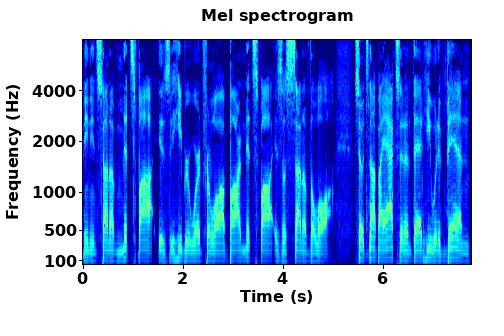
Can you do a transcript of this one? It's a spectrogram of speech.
meaning son of mitzvah, is the Hebrew word for law. Bar mitzvah is a son of the law. So it's not by accident that he would have been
